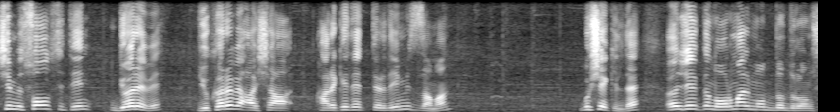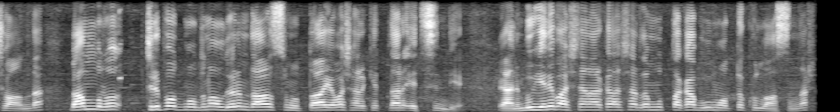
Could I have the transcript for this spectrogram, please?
Şimdi sol stick'in görevi yukarı ve aşağı hareket ettirdiğimiz zaman bu şekilde. Öncelikle normal modda drone şu anda. Ben bunu tripod moduna alıyorum daha smooth, daha yavaş hareketler etsin diye. Yani bu yeni başlayan arkadaşlar da mutlaka bu modda kullansınlar.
